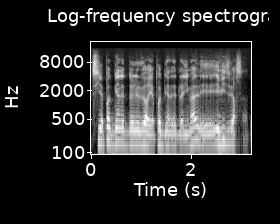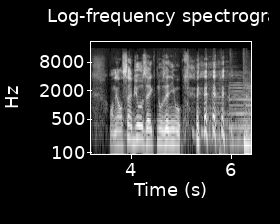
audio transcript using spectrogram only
S'il n'y a pas de bien-être de l'éleveur, il n'y a pas de bien-être de l'animal et, et vice-versa. On est en symbiose avec nos animaux.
